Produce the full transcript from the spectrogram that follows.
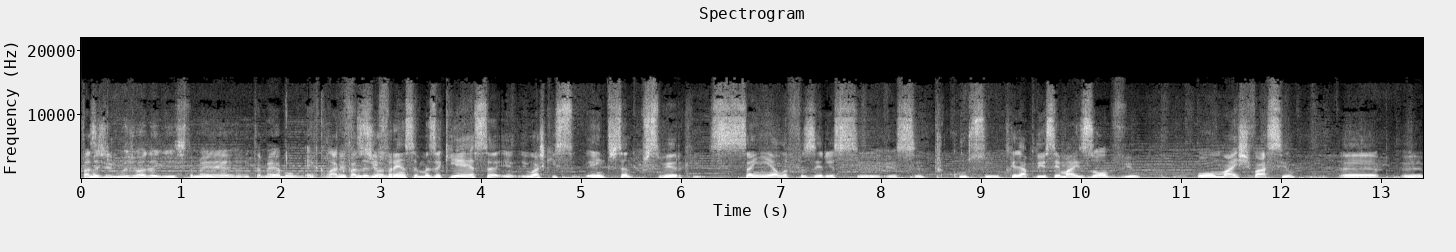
Faz Mas, aqui- mas olha, isso também é, também é bom. é claro Também que faz funciona. a diferença, mas aqui é essa. Eu acho que isso é interessante perceber que sem ela fazer esse, esse percurso, se calhar podia ser mais óbvio ou mais fácil. eh, eh,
